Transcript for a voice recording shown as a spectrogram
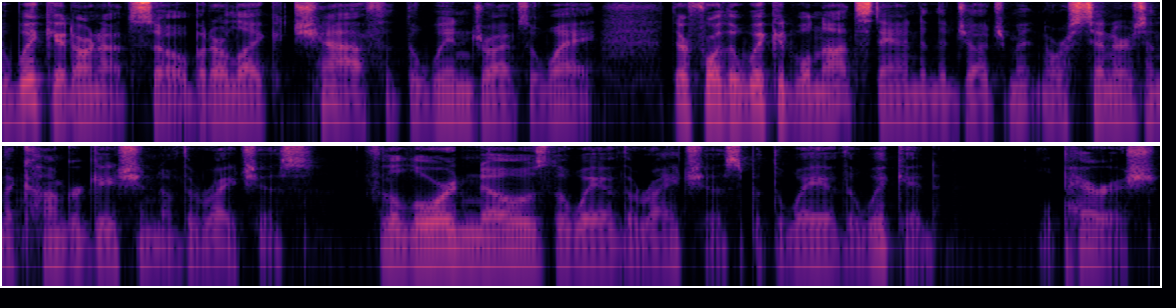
The wicked are not so, but are like chaff that the wind drives away. Therefore, the wicked will not stand in the judgment, nor sinners in the congregation of the righteous. For the Lord knows the way of the righteous, but the way of the wicked will perish.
